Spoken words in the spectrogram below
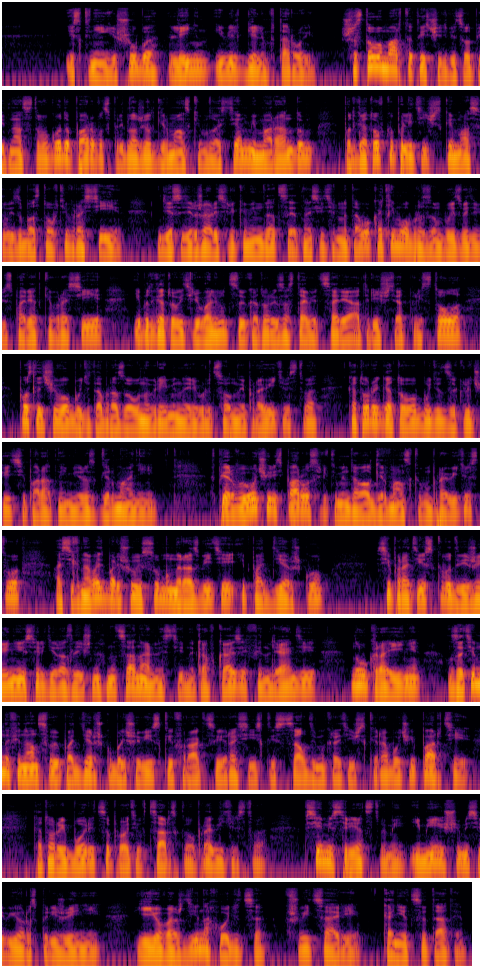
Из книги Шуба Ленин и Вильгельм II 6 марта 1915 года Парвус предложил германским властям меморандум «Подготовка политической массовой забастовки в России», где содержались рекомендации относительно того, каким образом вызвать беспорядки в России и подготовить революцию, которая заставит царя отречься от престола, после чего будет образовано временное революционное правительство, которое готово будет заключить сепаратный мир с Германией. В первую очередь Парвус рекомендовал германскому правительству ассигновать большую сумму на развитие и поддержку сепаратистского движения среди различных национальностей на Кавказе, в Финляндии, на Украине, затем на финансовую поддержку большевистской фракции Российской социал-демократической рабочей партии, которая борется против царского правительства всеми средствами, имеющимися в ее распоряжении. Ее вожди находятся в Швейцарии. Конец цитаты.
